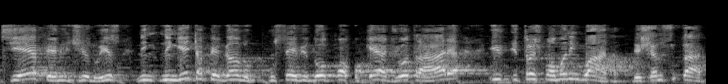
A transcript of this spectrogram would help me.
se é permitido isso. Ninguém está pegando um servidor qualquer de outra área e, e transformando em guarda, deixando isso claro.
